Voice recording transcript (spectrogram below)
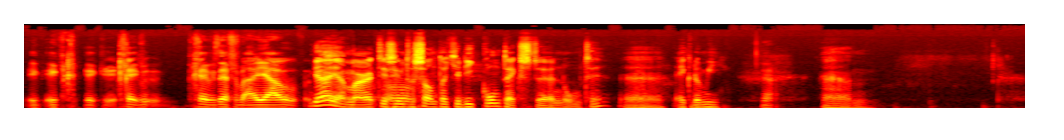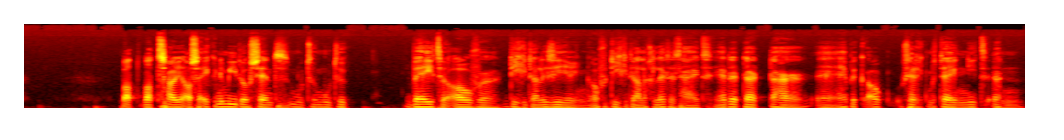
Ik, ik, ik, ik, geef, geef het even bij jou. Ja, ja, maar het is interessant dat je die context uh, noemt, hè? Uh, economie. Ja. Um, wat, wat zou je als economiedocent moeten, moeten weten over digitalisering, over digitale geletterdheid? Ja, daar daar, daar eh, heb ik ook, zeg ik meteen, niet een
